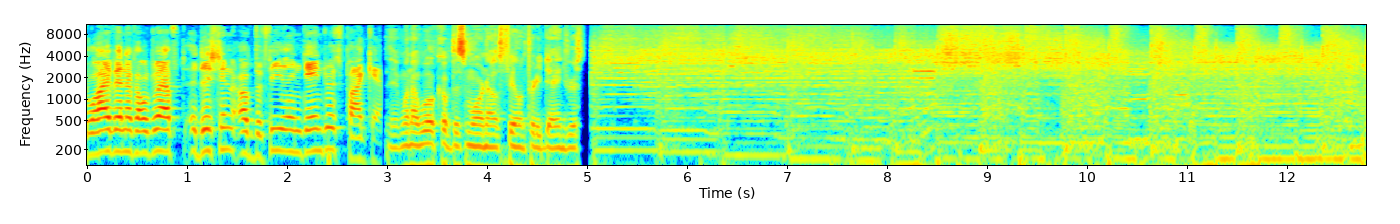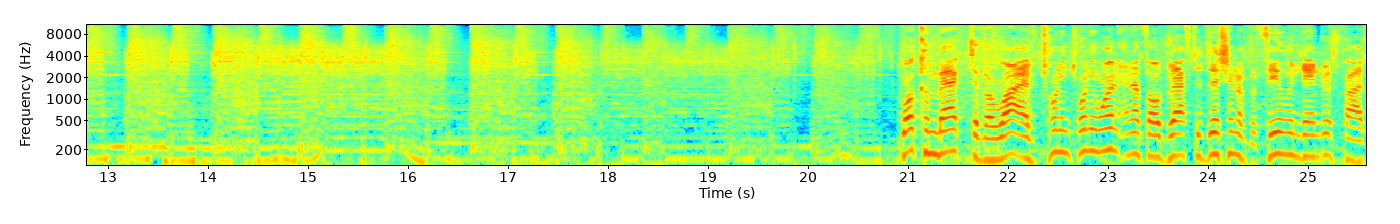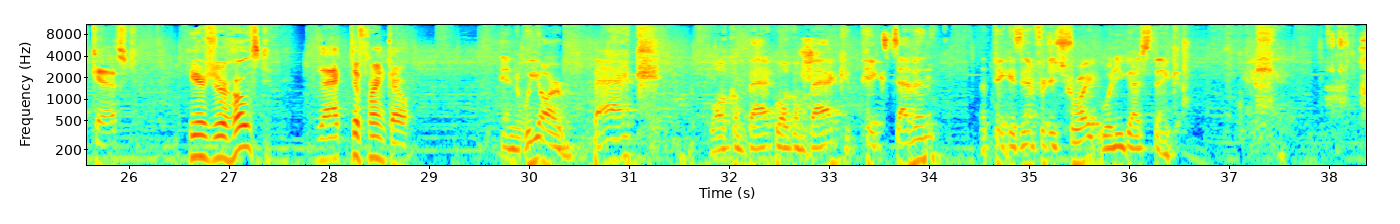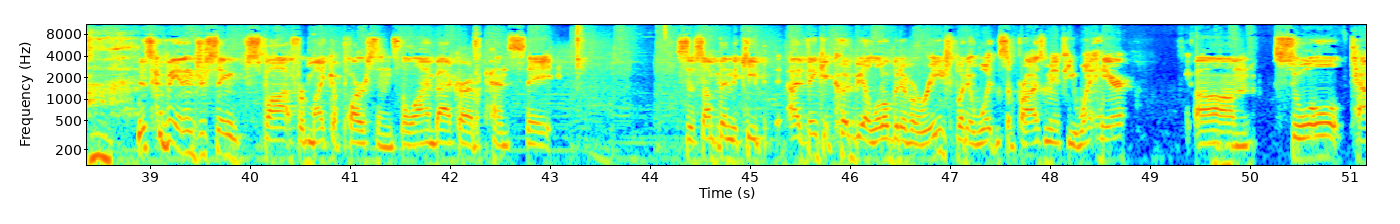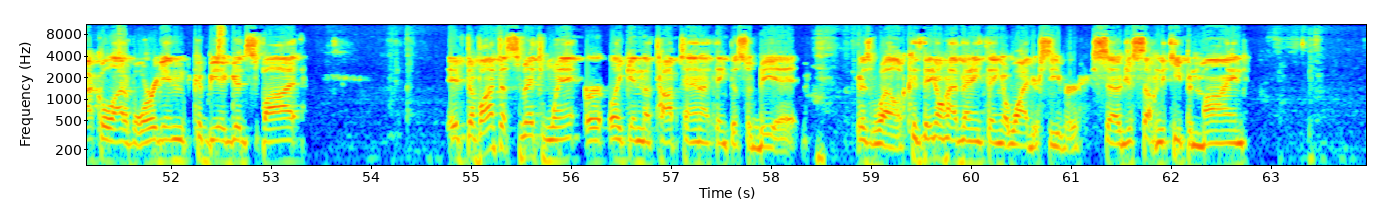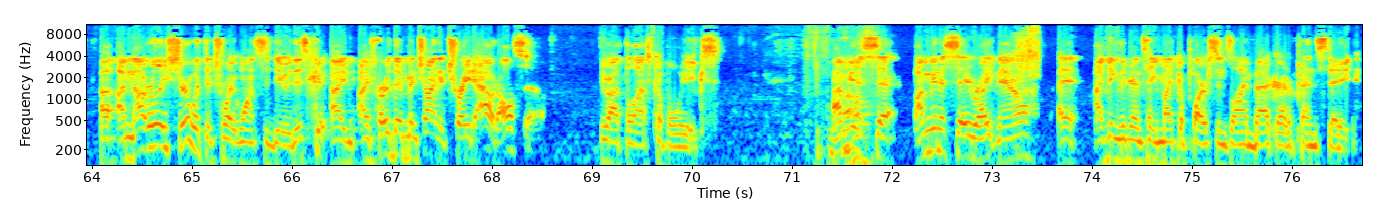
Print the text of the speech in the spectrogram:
live NFL draft edition of the Feeling Dangerous podcast. And when I woke up this morning, I was feeling pretty dangerous. Welcome back to the live 2021 NFL Draft edition of the Feeling Dangerous podcast. Here's your host, Zach DiFranco. And we are back. Welcome back. Welcome back. Pick seven. The pick is in for Detroit. What do you guys think? This could be an interesting spot for Micah Parsons, the linebacker out of Penn State. So something to keep. I think it could be a little bit of a reach, but it wouldn't surprise me if he went here. Um, Sewell, tackle out of Oregon, could be a good spot. If Devonta Smith went or like in the top ten, I think this would be it as well because they don't have anything at wide receiver. So just something to keep in mind. Uh, I'm not really sure what Detroit wants to do. This could, I, I've heard they've been trying to trade out also throughout the last couple weeks. I'm gonna say I'm gonna say right now, I, I think they're gonna take Micah Parsons, linebacker out of Penn State.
